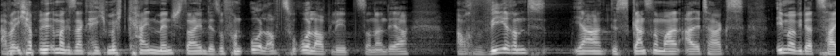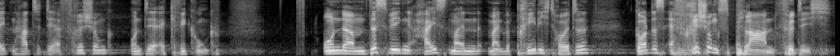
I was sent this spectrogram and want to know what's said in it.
aber ich habe mir immer gesagt, hey, ich möchte kein Mensch sein, der so von Urlaub zu Urlaub lebt, sondern der auch während ja, des ganz normalen Alltags immer wieder Zeiten hat der Erfrischung und der Erquickung. Und ähm, deswegen heißt mein, meine Predigt heute Gottes Erfrischungsplan für dich.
